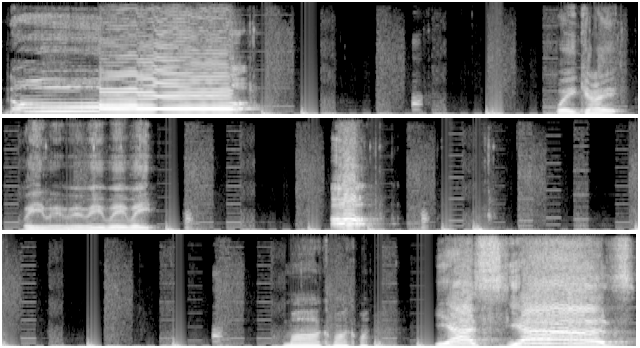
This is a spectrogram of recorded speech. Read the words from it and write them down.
No! Wait, can I? Wait, wait, wait, wait, wait, wait. Oh! Come on, come on, come on. Yes! Yes!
